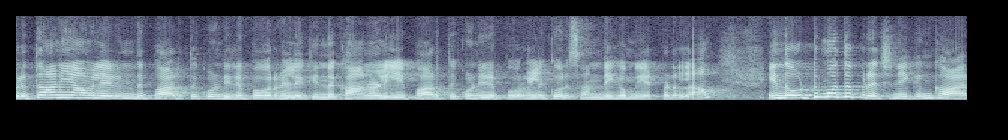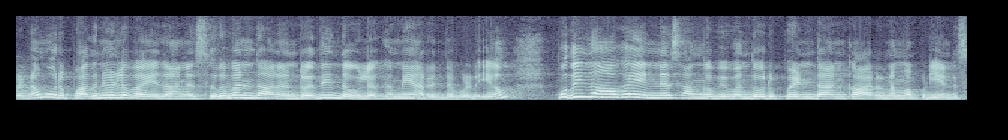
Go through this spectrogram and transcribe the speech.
பிரித்தானியாவிலிருந்து பார்த்து கொண்டிருப்பவர்களுக்கு இந்த காணொலியை பார்த்து கொண்டிருப்பவர்களுக்கு ஒரு சந்தேகம் ஏற்படலாம். இந்த ஒட்டுமொத்த பிரச்சனைக்கும் காரணம் ஒரு பதினேழு வயதான சிறுவன் தான் என்றது இந்த உலகமே அறிந்த விடயம். புதிதாக என்ன சங்கவி வந்து ஒரு பெண் தான் காரணம் அப்படி என்று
